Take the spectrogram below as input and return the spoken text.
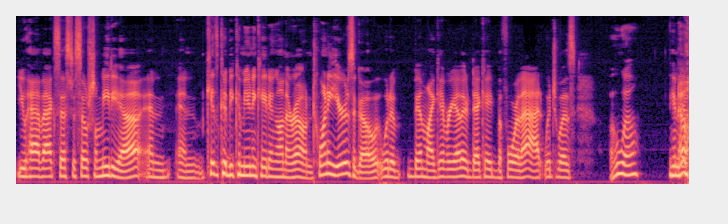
you have access to social media and and kids could be communicating on their own. 20 years ago it would have been like every other decade before that, which was oh well, you know,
